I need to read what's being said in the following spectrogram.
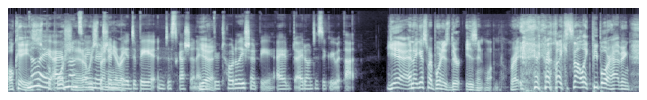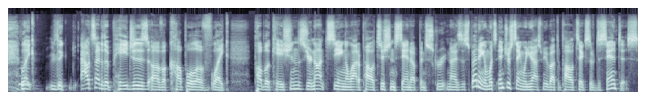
okay, is no, this I, I'm not saying are we there shouldn't it be a debate and discussion. I Yeah. think there totally should be. I, I don't disagree with that. Yeah, and I guess my point is there isn't one, right? like it's not like people are having like the outside of the pages of a couple of like publications, you're not seeing a lot of politicians stand up and scrutinize the spending. And what's interesting when you ask me about the politics of DeSantis,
